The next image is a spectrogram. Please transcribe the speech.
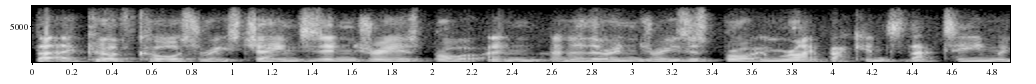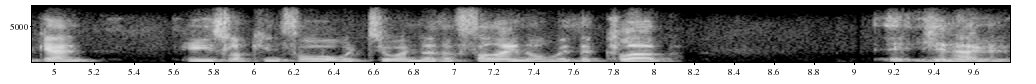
But of course, Reece James's injury has brought and, and other injuries has brought him right back into that team again. He's looking forward to another final with the club. It, you know,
